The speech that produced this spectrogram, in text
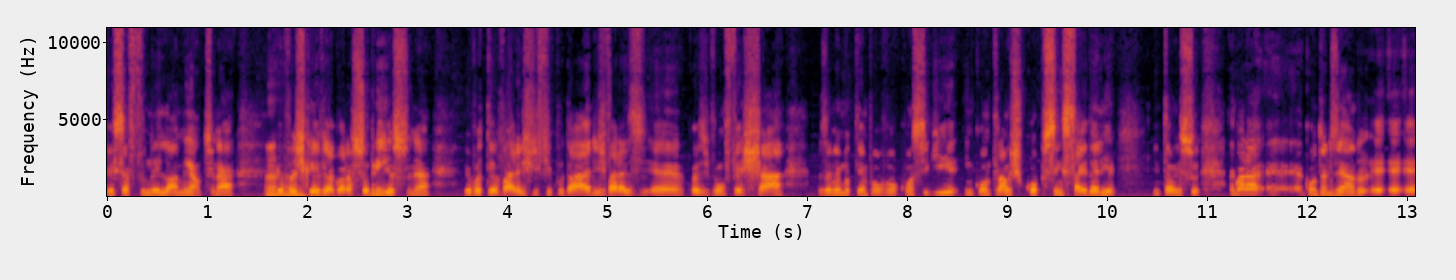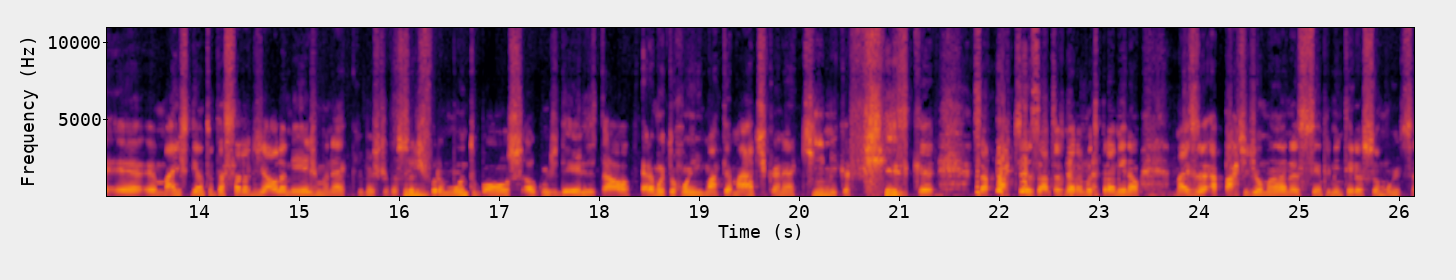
esse afunilamento, né? Uhum. Eu vou escrever agora sobre isso, né? Eu vou ter várias dificuldades, várias é, coisas vão fechar, mas ao mesmo tempo eu vou conseguir encontrar um escopo sem sair dali. Então isso. Agora, é, é como eu tô dizendo, é, é, é, é mais dentro da sala de aula mesmo, né? Que meus professores Sim. foram muito bons, alguns deles e tal. Era muito ruim em matemática, né? Química, física, essa parte de exatas não era muito para mim, não. Mas a parte de humanas sempre me interessou muito, sabe?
